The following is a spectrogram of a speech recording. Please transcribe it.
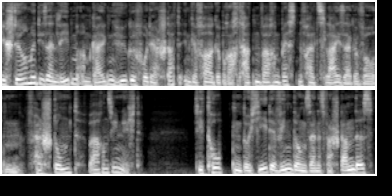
Die Stürme, die sein Leben am Galgenhügel vor der Stadt in Gefahr gebracht hatten, waren bestenfalls leiser geworden, verstummt waren sie nicht. Sie tobten durch jede Windung seines Verstandes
